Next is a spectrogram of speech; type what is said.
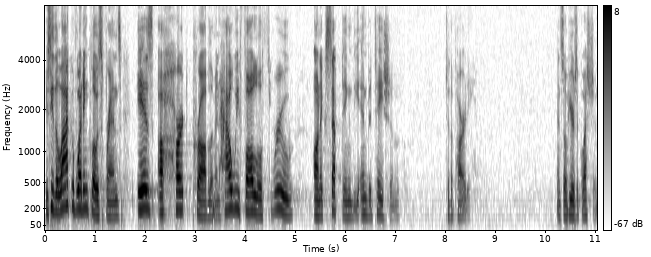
You see, the lack of wedding clothes, friends, is a heart problem and how we follow through on accepting the invitation to the party. And so here's a question.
